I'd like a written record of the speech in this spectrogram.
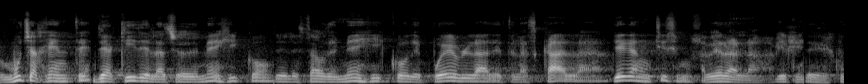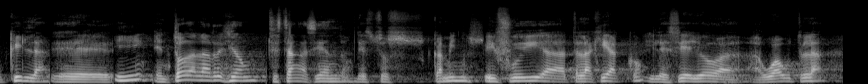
mucha gente de aquí, de la Ciudad de México, del Estado de México, de Puebla, de Tlaxcala. Llegan muchísimos a ver a la Virgen de Juquila eh, y en toda la región se están haciendo estos caminos. Y fui a Tlajiaco y le decía yo a, a Huautla,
